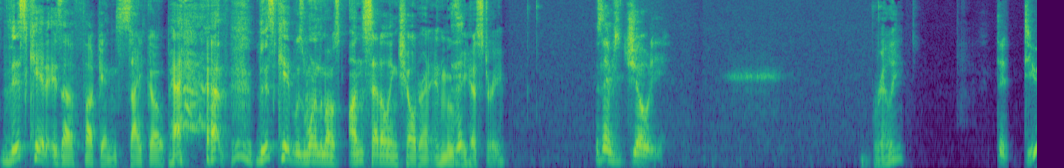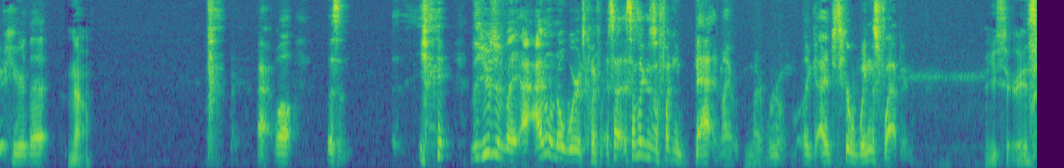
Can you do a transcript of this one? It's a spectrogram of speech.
This kid is a fucking psychopath. this kid was one of the most unsettling children in movie history. His name's Jody. Really? Dude, do you hear that? No. All right. Well, listen. the user, like, I, I don't know where it's coming from. It sounds, it sounds like there's a fucking bat in my my room. Like I just hear wings flapping. Are you serious?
